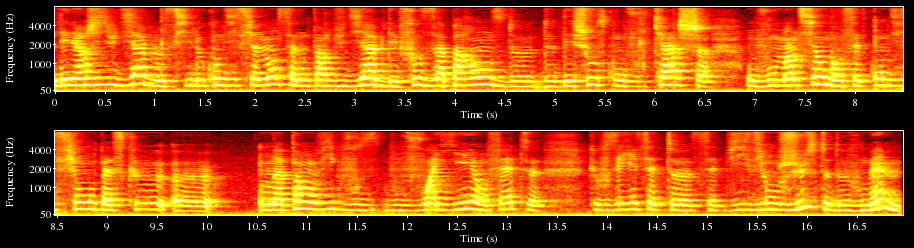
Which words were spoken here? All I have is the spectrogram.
l'énergie du diable aussi, le conditionnement, ça nous parle du diable, des fausses apparences, de, des choses qu'on vous cache. On vous maintient dans cette condition parce que euh, on n'a pas envie que vous, vous voyez en fait, que vous ayez cette, cette vision juste de vous-même.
